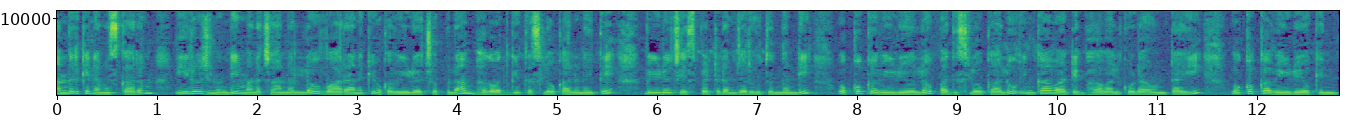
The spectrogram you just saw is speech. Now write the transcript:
అందరికీ నమస్కారం. ఈ రోజు నుండి మన ఛానల్లో వారానికి ఒక వీడియో చొప్పున భగవద్గీత శ్లోకాలనైతే వీడియో చేసి పెట్టడం జరుగుతుందండి. ఒక్కొక్క వీడియోలో పది శ్లోకాలు ఇంకా వాటి భావాలు కూడా ఉంటాయి. ఒక్కొక్క వీడియో కింద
